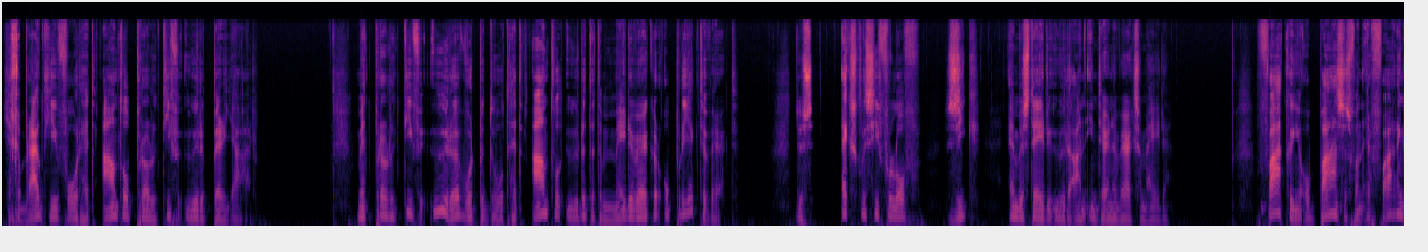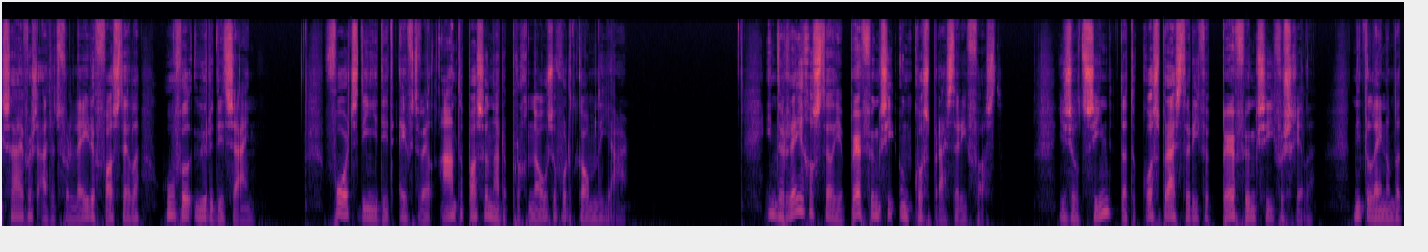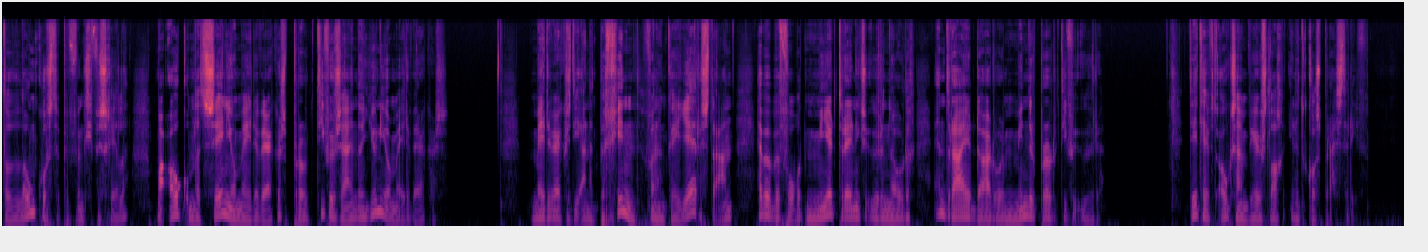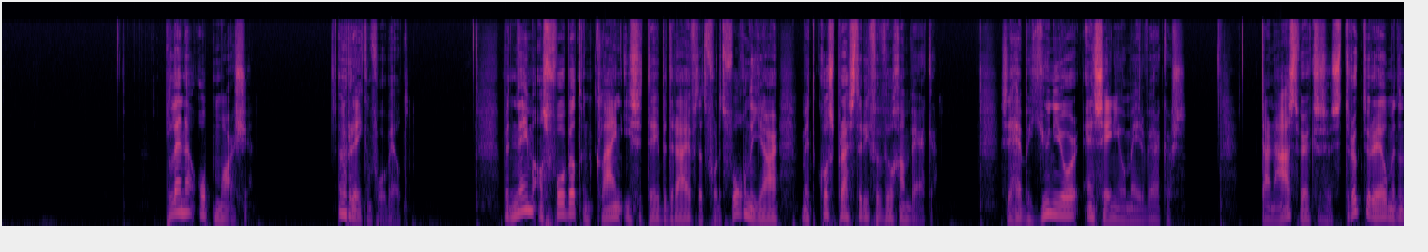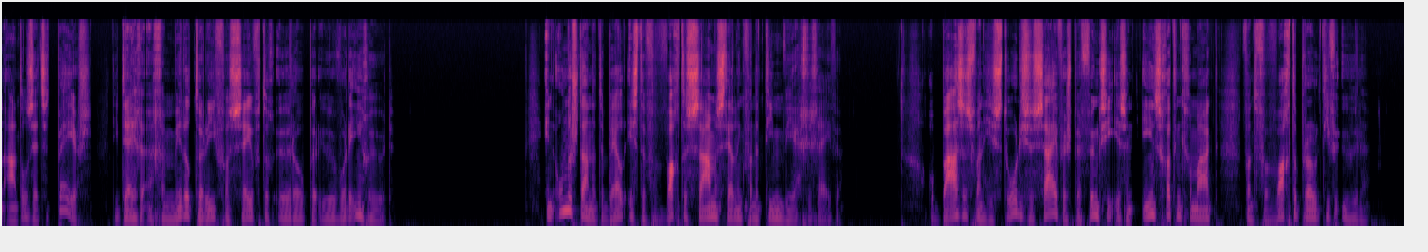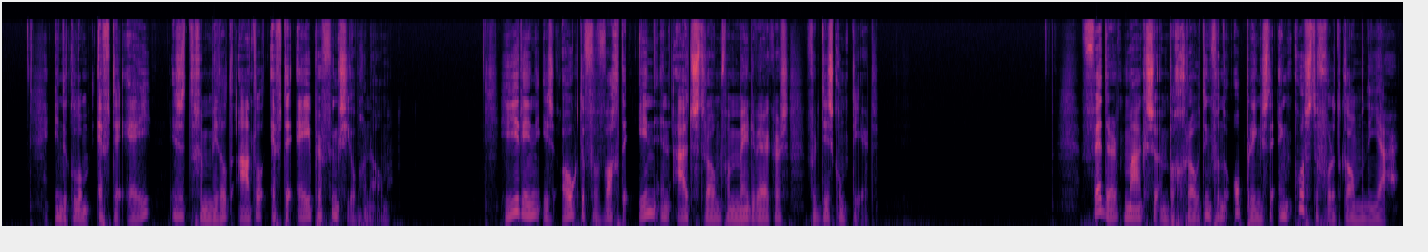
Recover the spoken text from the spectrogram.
Je gebruikt hiervoor het aantal productieve uren per jaar. Met productieve uren wordt bedoeld het aantal uren dat een medewerker op projecten werkt. Dus exclusief verlof, ziek en besteden uren aan interne werkzaamheden. Vaak kun je op basis van ervaringscijfers uit het verleden vaststellen hoeveel uren dit zijn. Voorts dien je dit eventueel aan te passen naar de prognose voor het komende jaar. In de regel stel je per functie een kostprijstarief vast. Je zult zien dat de kostprijstarieven per functie verschillen. Niet alleen omdat de loonkosten per functie verschillen, maar ook omdat senior medewerkers productiever zijn dan junior medewerkers. Medewerkers die aan het begin van hun carrière staan, hebben bijvoorbeeld meer trainingsuren nodig en draaien daardoor minder productieve uren. Dit heeft ook zijn weerslag in het kostprijstarief. Plannen op marge. Een rekenvoorbeeld. We nemen als voorbeeld een klein ICT-bedrijf dat voor het volgende jaar met kostprijstarieven wil gaan werken. Ze hebben junior en senior medewerkers. Daarnaast werken ze structureel met een aantal ZZP'ers, die tegen een gemiddeld tarief van 70 euro per uur worden ingehuurd. In onderstaande tabel is de verwachte samenstelling van het team weergegeven. Op basis van historische cijfers per functie is een inschatting gemaakt van de verwachte productieve uren. In de kolom FTE is het gemiddeld aantal FTE per functie opgenomen. Hierin is ook de verwachte in- en uitstroom van medewerkers verdisconteerd. Verder maken ze een begroting van de opbrengsten en kosten voor het komende jaar.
